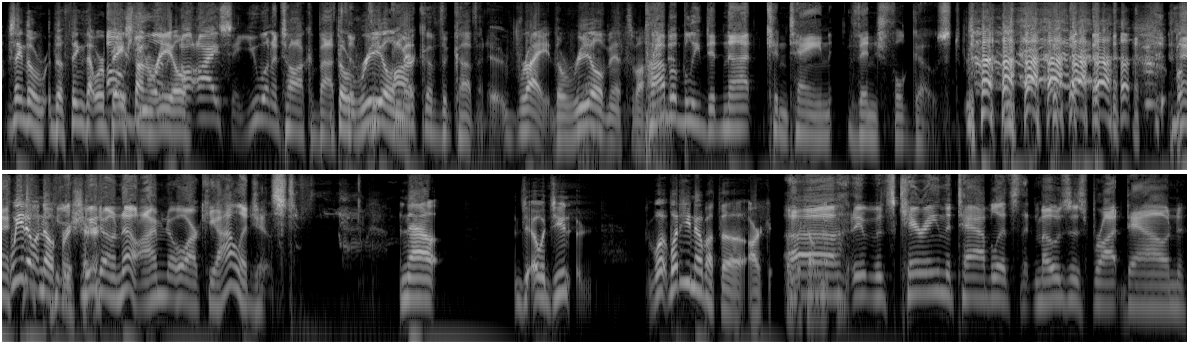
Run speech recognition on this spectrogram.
I'm saying the the things that were based Oh, on you wanna- real. oh, I see. You want to talk about The the, real myth. Ark of the Covenant. right, the real myths behind it. Probably did not contain vengeful ghost. But we don't know for sure. We don't know. I'm no archaeologist. Now, do, oh, do you what what do you know about the Ark of the Covenant? Uh, it was carrying the tablets that Moses brought down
